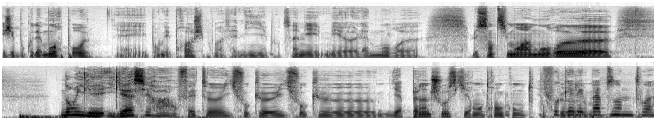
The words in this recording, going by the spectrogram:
et j'ai beaucoup d'amour pour eux, et pour mes proches, et pour ma famille, et pour tout ça. Mais, mais euh, l'amour, le sentiment amoureux. non, il est, il est assez rare en fait. Il faut que, il faut que, il y a plein de choses qui rentrent en compte. il Pour faut que- qu'elle ait pas besoin de toi.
